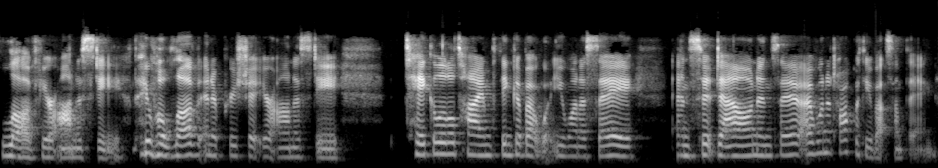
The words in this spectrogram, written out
love your honesty. They will love and appreciate your honesty. Take a little time, think about what you want to say, and sit down and say, I want to talk with you about something.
